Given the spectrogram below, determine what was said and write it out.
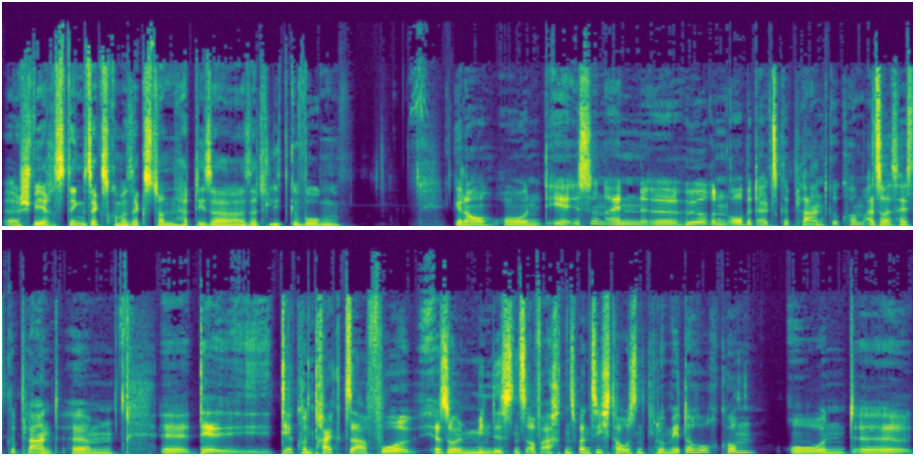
äh, schweres Ding, 6,6 Tonnen hat dieser Satellit gewogen. Genau. Und er ist in einen äh, höheren Orbit als geplant gekommen. Also was heißt geplant? Ähm, äh, der, der Kontrakt sah vor, er soll mindestens auf 28.000 Kilometer hochkommen. Und äh,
